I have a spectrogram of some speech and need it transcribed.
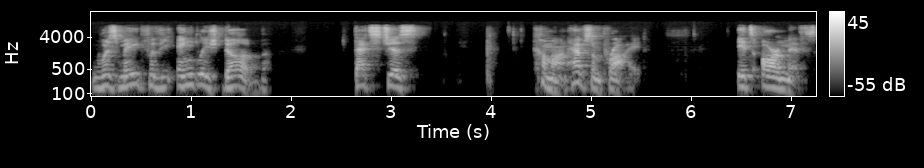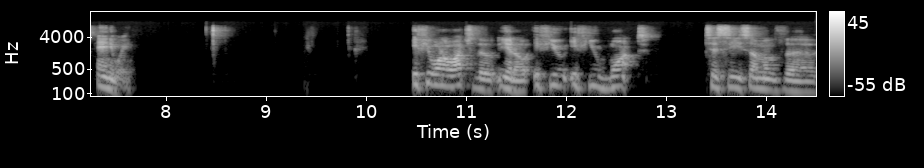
was made for the English dub. That's just come on, have some pride. It's our myths. Anyway, if you want to watch the, you know, if you if you want to see some of the,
